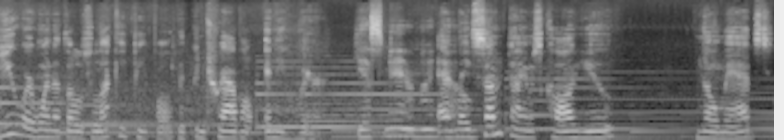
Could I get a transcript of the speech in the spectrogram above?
You are one of those lucky people that can travel anywhere. Yes, ma'am, I know. And they sometimes call you nomads.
